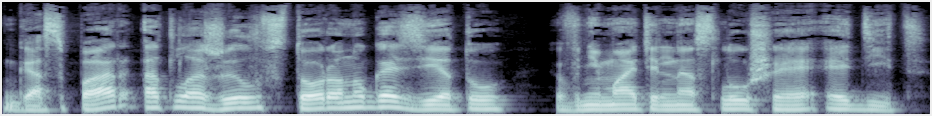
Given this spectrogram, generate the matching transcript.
Гаспар отложил в сторону газету, внимательно слушая Эдит.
